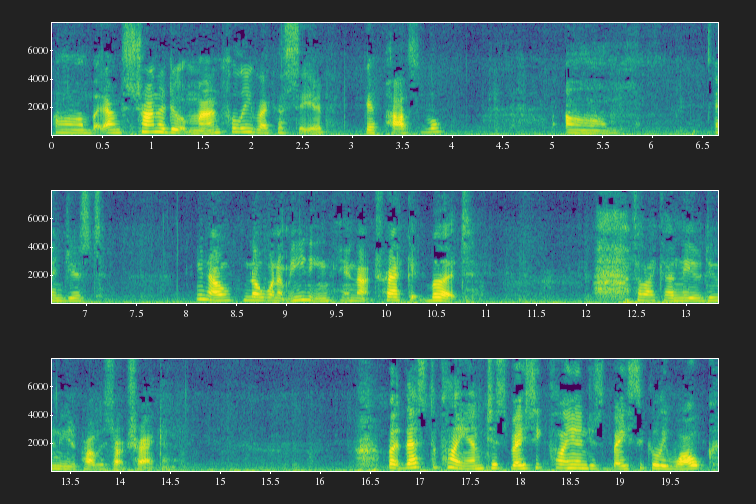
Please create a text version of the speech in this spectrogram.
Um, but I'm just trying to do it mindfully, like I said, if possible. Um, and just, you know, know what I'm eating and not track it. But I feel like I need, do need to probably start tracking. But that's the plan. Just basic plan. Just basically walk,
